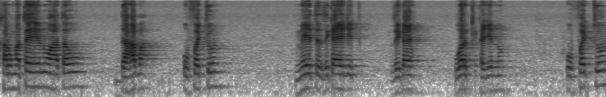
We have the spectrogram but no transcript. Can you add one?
karuma taheenuu haa ta'u dahaba uffachuun meeta ziqaya jechu ziqaya warqi ka uffachuun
